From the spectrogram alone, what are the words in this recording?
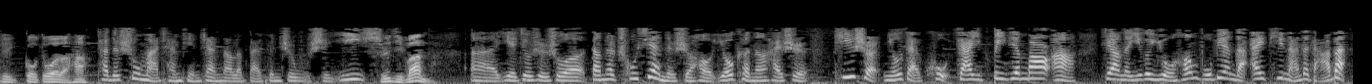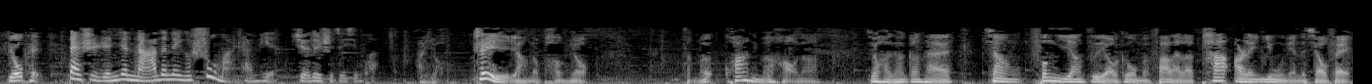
这够多的哈！他的数码产品占到了百分之五十一，十几万呢。呃，也就是说，当他出现的时候，有可能还是 T 恤、牛仔裤加一背肩包啊，这样的一个永恒不变的 IT 男的打扮标配。但是人家拿的那个数码产品绝对是最新款。哎呦，这样的朋友怎么夸你们好呢？就好像刚才像风一样自由给我们发来了他二零一五年的消费。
